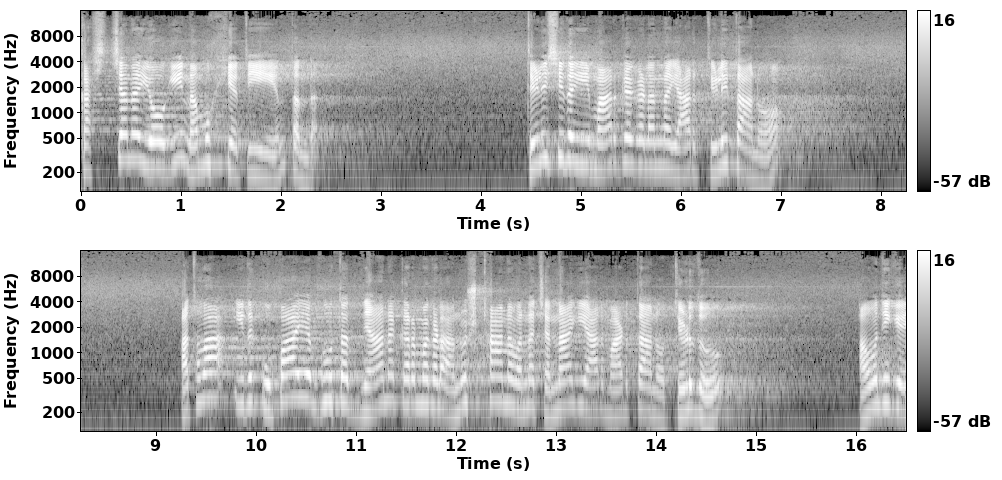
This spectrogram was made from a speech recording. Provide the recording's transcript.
ಕಶ್ಚನ ಯೋಗಿ ನಮುಹ್ಯತಿ ಅಂತಂದ. ತಿಳಿಸಿದ ಈ ಮಾರ್ಗಗಳನ್ನು ಯಾರು ತಿಳಿತಾನೋ ಅಥವಾ ಇದಕ್ಕೆ ಉಪಾಯಭೂತ ಜ್ಞಾನ ಕರ್ಮಗಳ ಅನುಷ್ಠಾನವನ್ನು ಚೆನ್ನಾಗಿ ಯಾರು ಮಾಡ್ತಾನೋ ತಿಳಿದು ಅವನಿಗೆ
